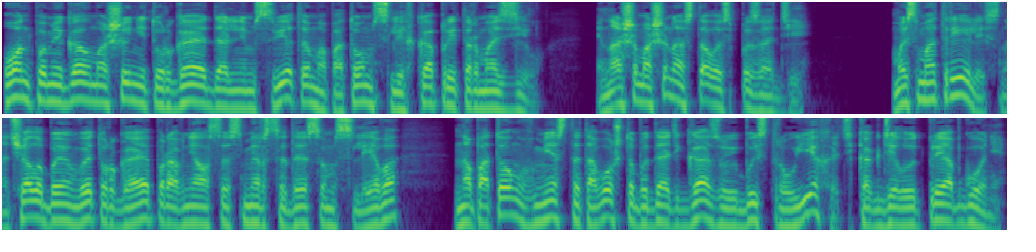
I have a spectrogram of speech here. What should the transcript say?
Он помигал машине, тургая дальним светом, а потом слегка притормозил, и наша машина осталась позади. Мы смотрели, сначала БМВ Тургая поравнялся с Мерседесом слева, но потом, вместо того, чтобы дать газу и быстро уехать, как делают при обгоне,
